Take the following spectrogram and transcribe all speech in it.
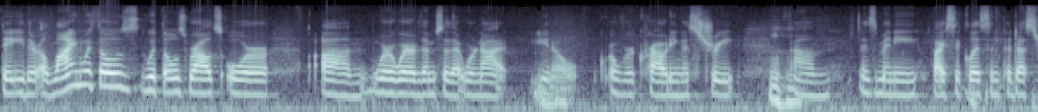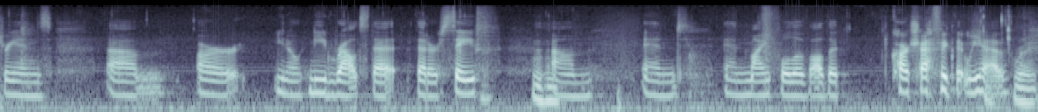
they either align with those with those routes or um, we're aware of them so that we're not you know overcrowding a street. Mhm. um, as many bicyclists and pedestrians um, are you know need routes that that are safe Mhm. um, and and mindful of all the car traffic that we have. right.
